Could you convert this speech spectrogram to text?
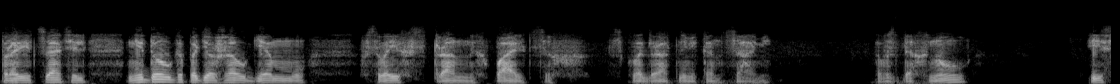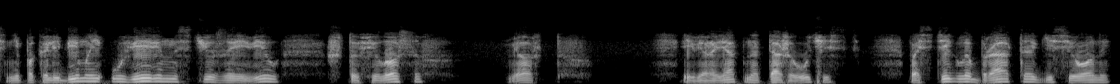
Прорицатель недолго подержал гемму в своих странных пальцах с квадратными концами, вздохнул и с непоколебимой уверенностью заявил, что философ мертв, и, вероятно, та же участь постигла брата Гесионы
